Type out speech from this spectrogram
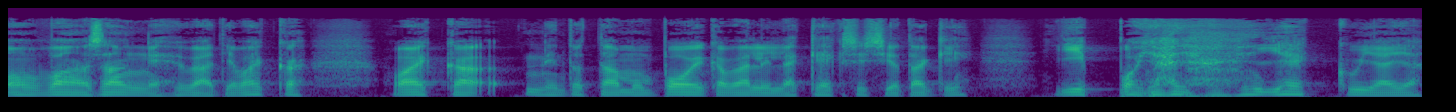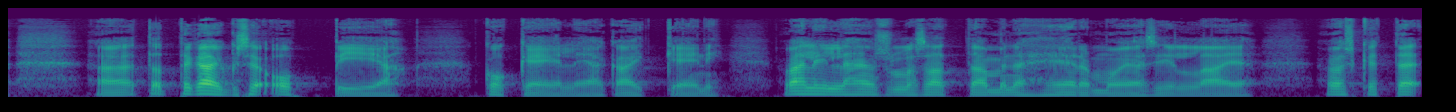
on vaan sange hyvät. Ja vaikka, vaikka niin tota mun poika välillä keksisi jotakin jippoja ja jekkuja, ja ää, totta kai kun se oppii ja kokeilee ja kaikkea, niin välillähän sulla saattaa mennä hermoja sillä ja Olisiko, että,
